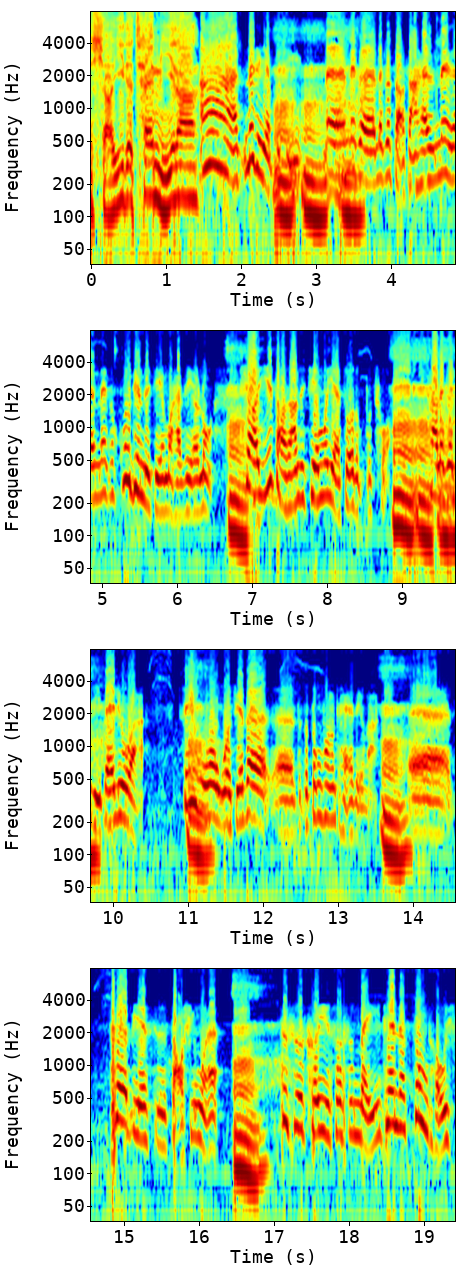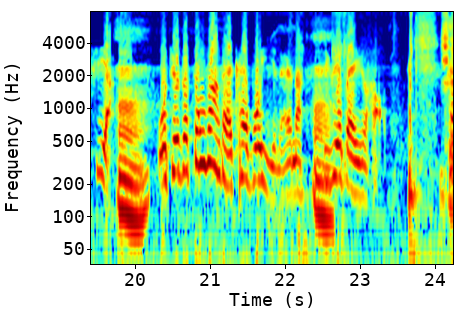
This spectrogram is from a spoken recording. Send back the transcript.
小一的猜谜啦，啊，那个也不行。嗯嗯嗯那那个那个早上还是那个那个固定的节目还是要弄。嗯小姨早上的节目也做的不错。嗯嗯，嗯他那个礼拜六啊，所以我我觉得呃这个东方台对吧？嗯呃，特别是早新闻，嗯这是可以说是每一天的重头戏啊。嗯，我觉得东方台开播以来呢，嗯是越办越好。谢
